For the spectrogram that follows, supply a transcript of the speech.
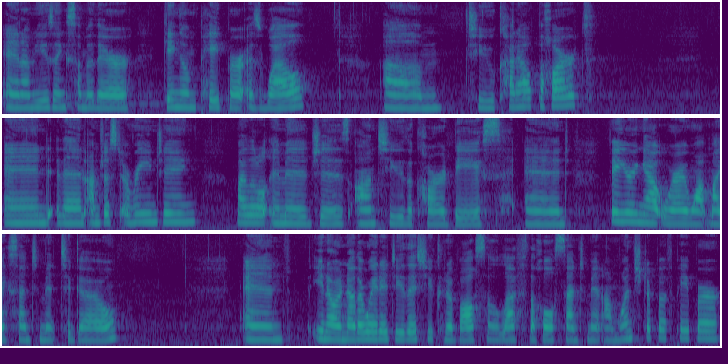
and I'm using some of their gingham paper as well um, to cut out the heart. And then I'm just arranging my little images onto the card base and figuring out where I want my sentiment to go. And you know, another way to do this, you could have also left the whole sentiment on one strip of paper,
